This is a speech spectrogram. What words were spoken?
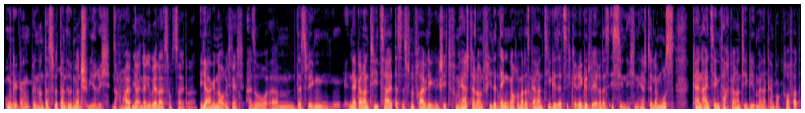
umgegangen bin. Und das wird dann irgendwann schwierig. Nach einem halben Jahr in der Gewährleistungszeit, oder? Ja, genau, richtig. Also ähm, deswegen in der Garantiezeit, das ist eine freiwillige Geschichte vom Hersteller und viele denken auch immer, dass Garantie gesetzlich geregelt wäre. Das ist sie nicht. Ein Hersteller muss keinen einzigen Tag Garantie geben, wenn er keinen Bock drauf hat.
